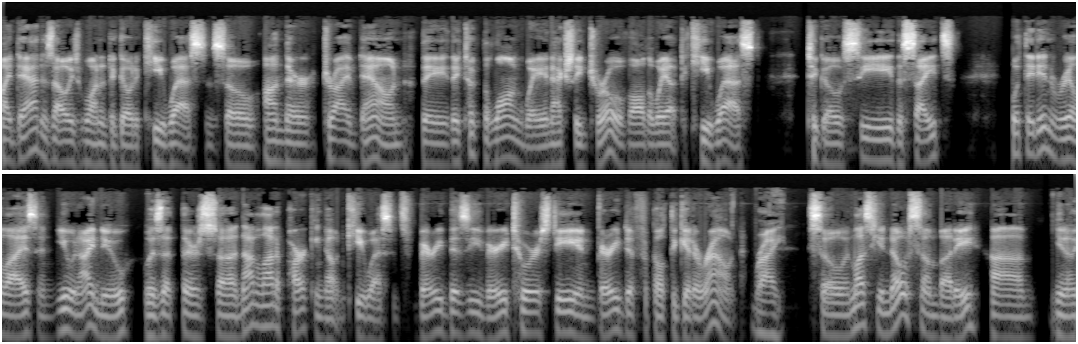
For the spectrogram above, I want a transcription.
my dad has always wanted to go to Key West, and so on their drive down, they they took the long way and actually drove all the way out to Key West to go see the sights. What they didn't realize, and you and I knew, was that there's uh, not a lot of parking out in Key West. It's very busy, very touristy, and very difficult to get around. Right. So unless you know somebody, um, you know,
